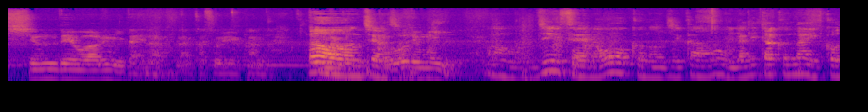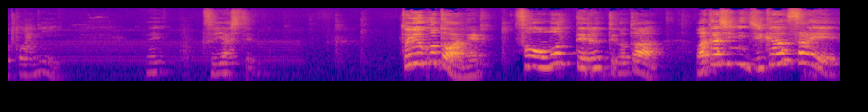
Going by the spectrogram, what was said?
一瞬で終わるみたいななんかそういう感じ。うん違う違うどうでもいいみうん人生の多くの時間をやりたくないことにね費やしてる。ということはねそう思ってるってことは私に時間さえ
